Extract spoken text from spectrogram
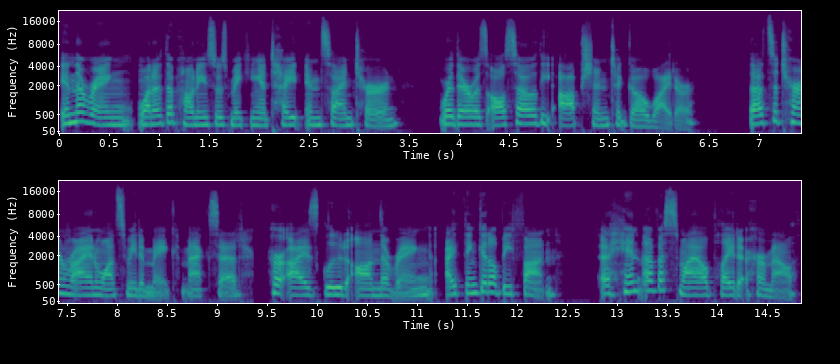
In the ring, one of the ponies was making a tight inside turn, where there was also the option to go wider. That's a turn Ryan wants me to make, Mac said, her eyes glued on the ring. I think it'll be fun. A hint of a smile played at her mouth.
